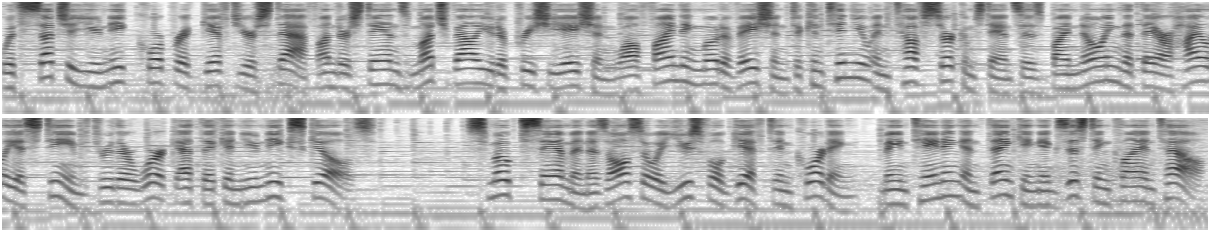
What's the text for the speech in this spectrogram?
With such a unique corporate gift your staff understands much valued appreciation while finding motivation to continue in tough circumstances by knowing that they are highly esteemed through their work ethic and unique skills. Smoked salmon is also a useful gift in courting, maintaining and thanking existing clientele.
